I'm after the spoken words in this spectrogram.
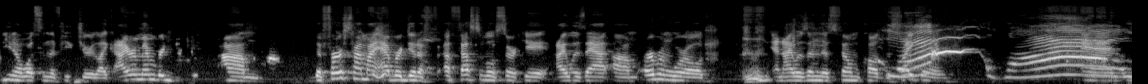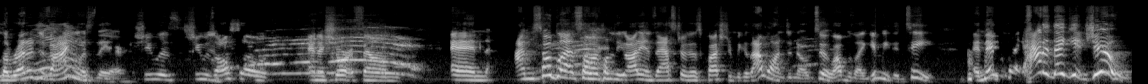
you know what's in the future? Like i remember um the first time i ever did a, a festival circuit i was at um urban world and i was in this film called the cycle. And loretta devine was there. She was she was also in a short film. And i'm so glad someone from the audience asked her this question because i wanted to know too i was like give me the tea and they were like how did they get you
